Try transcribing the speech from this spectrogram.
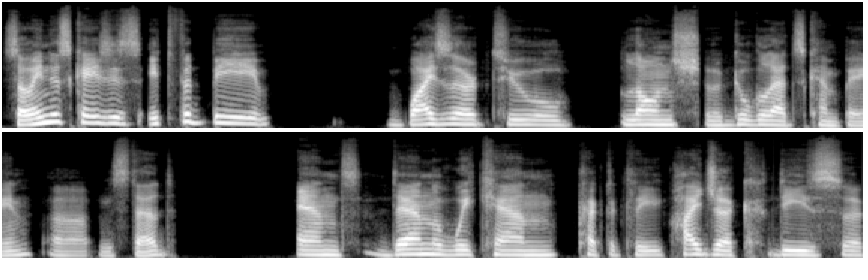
So in these cases, it would be wiser to launch a Google Ads campaign uh, instead, and then we can practically hijack these uh,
